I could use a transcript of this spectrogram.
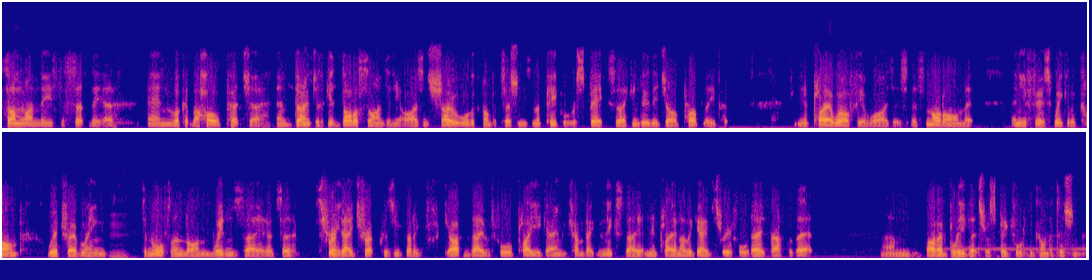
someone needs to sit there and look at the whole picture and don't just get dollar signs in your eyes and show all the competitions and the people respect so they can do their job properly. But you know, player welfare wise, it's it's not on that. In your first week of the comp, we're travelling mm. to Northland on Wednesday. It's a three day trip because you've got to go up the day before, play your game, and come back the next day, and then play another game three or four days after that. Um, I don't believe that's respectful to the competition.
